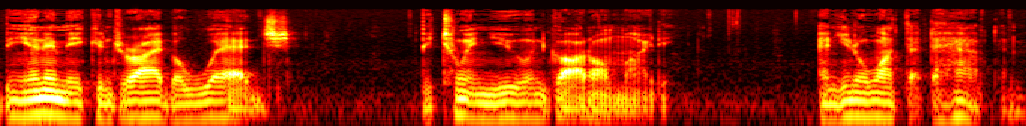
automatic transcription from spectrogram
the enemy can drive a wedge between you and God Almighty. And you don't want that to happen.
